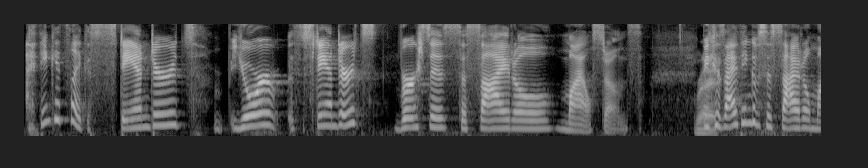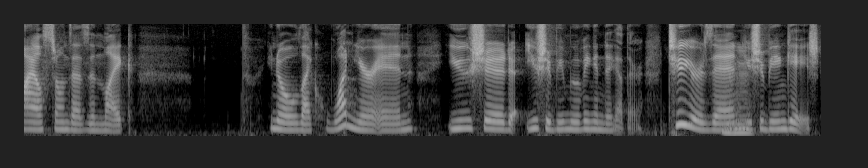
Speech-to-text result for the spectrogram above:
I think it's like standards, your standards versus societal milestones. Right. Because I think of societal milestones as in like, you know, like one year in, you should you should be moving in together. Two years in, Mm-hmm. you should be engaged.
